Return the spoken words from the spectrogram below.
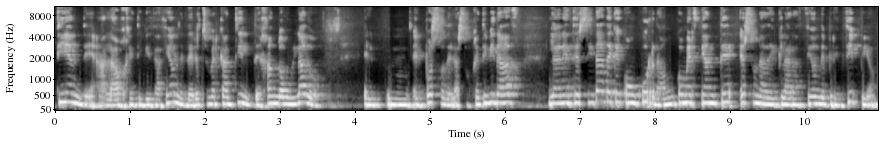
tiende a la objetivización del derecho mercantil, dejando a un lado el, mm, el pozo de la subjetividad, la necesidad de que concurra un comerciante es una declaración de principio,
